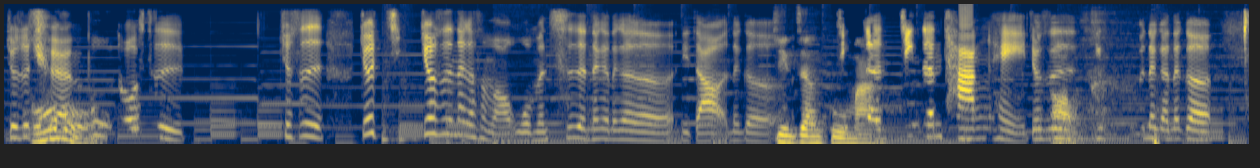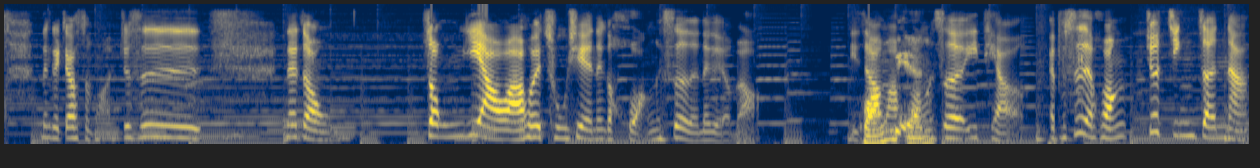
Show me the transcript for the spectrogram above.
就是全哦部都是。就是就就是那个什么，我们吃的那个那个，你知道那个金针菇吗？金针汤，嘿，就是那个那个那个叫什么？就是那种中药啊会出现那个黄色的那个有没有？你知道吗黄？色一条，哎、不是黄，就金针呐、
